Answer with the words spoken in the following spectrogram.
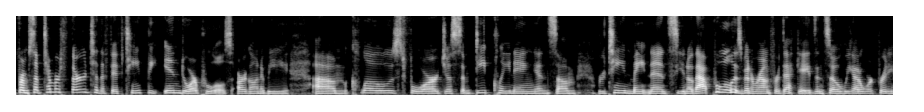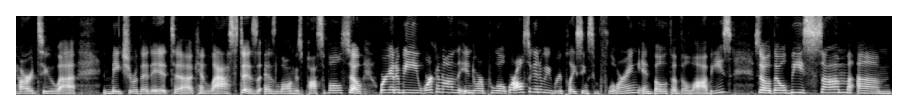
from September 3rd to the 15th, the indoor pools are going to be um, closed for just some deep cleaning and some routine maintenance. You know, that pool has been around for decades, and so we got to work pretty hard to uh, make sure that it uh, can last as, as long as possible. So, we're going to be working on the indoor pool. We're also going to be replacing some flooring in both of the lobbies. So, there'll be some um,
